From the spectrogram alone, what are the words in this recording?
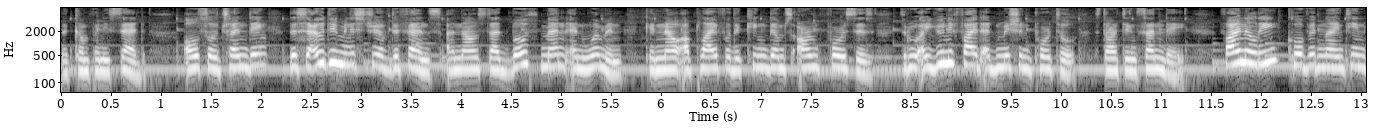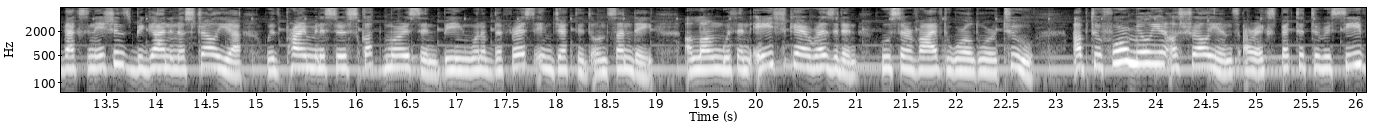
the company said. Also trending, the Saudi Ministry of Defense announced that both men and women can now apply for the kingdom's armed forces through a unified admission portal starting Sunday. Finally, COVID 19 vaccinations began in Australia, with Prime Minister Scott Morrison being one of the first injected on Sunday, along with an aged care resident who survived World War II. Up to 4 million Australians are expected to receive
